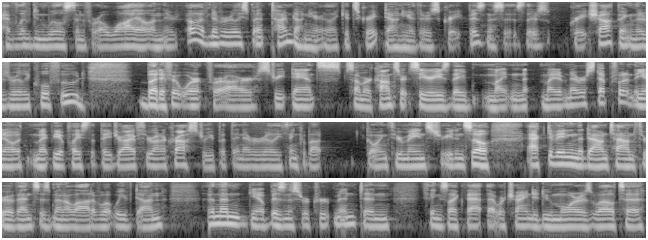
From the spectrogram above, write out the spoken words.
have lived in Williston for a while and they're, oh, I've never really spent time down here. Like, it's great down here. There's great businesses, there's great shopping, there's really cool food. But if it weren't for our street dance summer concert series, they might, n- might have never stepped foot in, you know, it might be a place that they drive through on a cross street, but they never really think about going through Main Street. And so activating the downtown through events has been a lot of what we've done. And then, you know, business recruitment and things like that that we're trying to do more as well to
